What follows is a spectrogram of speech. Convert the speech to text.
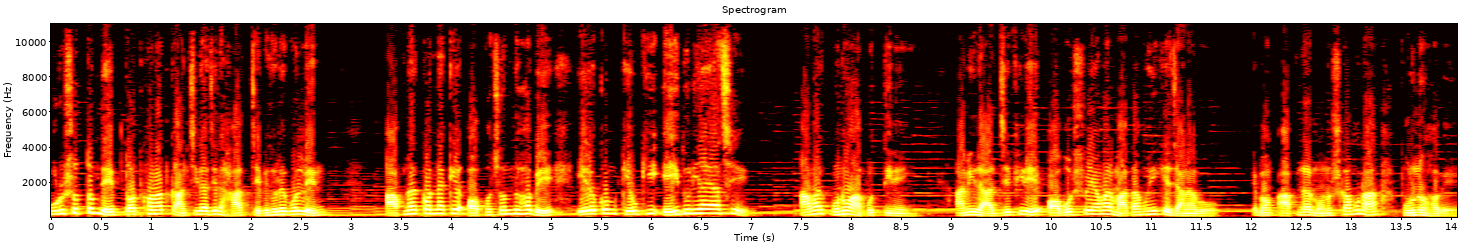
পুরুষোত্তম দেব তৎক্ষণাৎ কাঞ্চিরাজের হাত চেপে ধরে বললেন আপনার কন্যাকে অপছন্দ হবে এরকম কেউ কি এই দুনিয়ায় আছে? আমার কোনো আপত্তি নেই। আমি রাজ্যে ফিরে অবশ্যই আমার মাতামহীকে জানাব এবং আপনার মনস্কামনা পূর্ণ হবে।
